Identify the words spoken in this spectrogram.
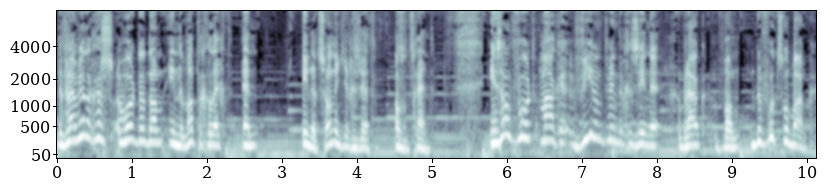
De vrijwilligers worden dan in de watten gelegd en in het zonnetje gezet, als het schijnt. In Zandvoort maken 24 gezinnen gebruik van de voedselbank.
